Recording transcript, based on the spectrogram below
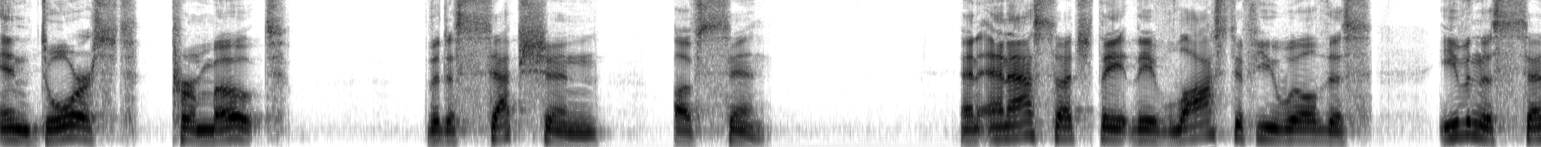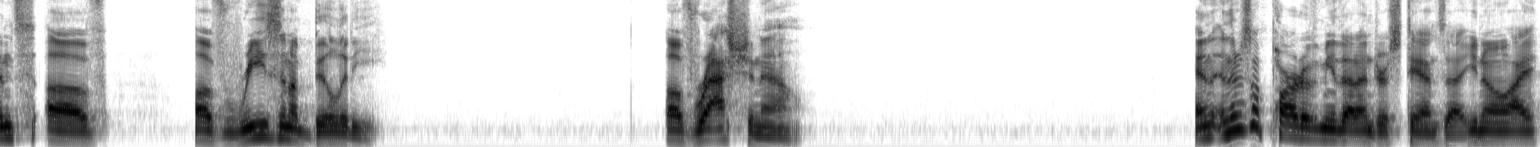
endorsed, promote the deception of sin. And, and as such, they, they've lost, if you will, this even the sense of, of reasonability, of rationale. And, and there's a part of me that understands that. You know, I,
